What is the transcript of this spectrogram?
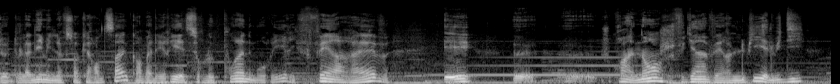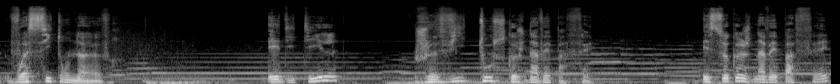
de, de l'année 1945, quand Valérie est sur le point de mourir, il fait un rêve et euh, euh, je crois, un ange vient vers lui et lui dit Voici ton œuvre. Et dit-il Je vis tout ce que je n'avais pas fait. Et ce que je n'avais pas fait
